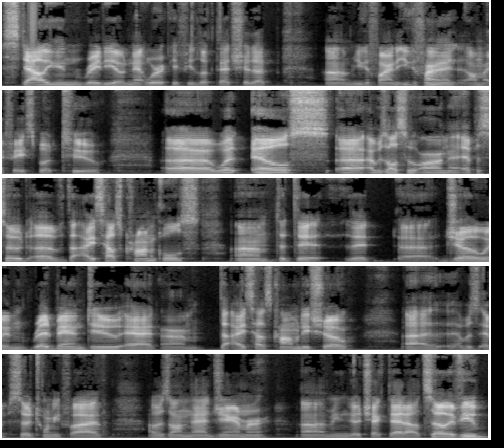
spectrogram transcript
Stallion Radio Network. If you look that shit up, um, you can find it. You can find it on my Facebook too. Uh, what else? Uh, I was also on an episode of the Ice House Chronicles um, that the that uh, Joe and Redban do at um, the Ice House Comedy Show. Uh, that was episode twenty five. I was on that jammer. Um, you can go check that out. So if you've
